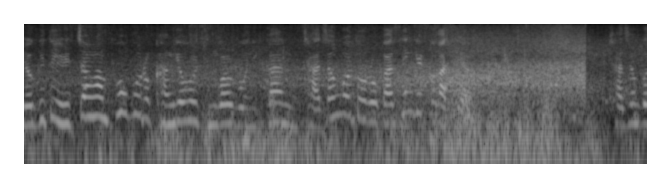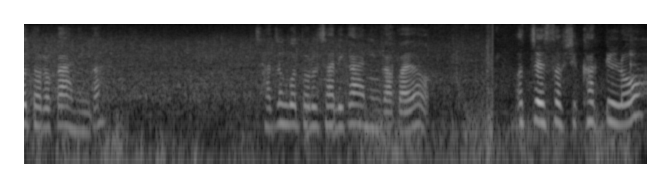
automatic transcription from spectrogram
여기도 일정한 폭으로 간격을 둔 걸 보니까 자전거 도로가 생길 것 같아요. 자전거 도로가 아닌가? 자전거 도로 자리가 아닌가 봐요. 어쩔 수 없이 갓길로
